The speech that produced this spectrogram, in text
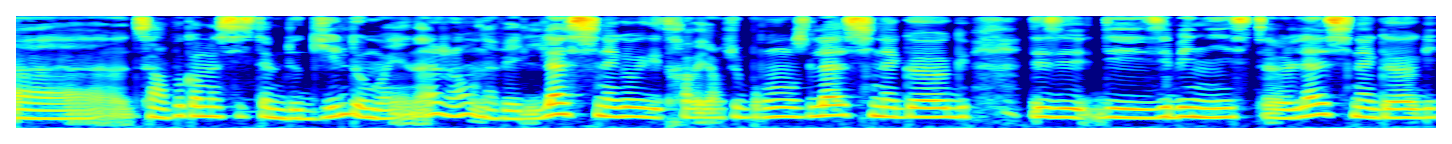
Euh, c'est un peu comme un système de guilde au Moyen-Âge. Hein. On avait la synagogue des travailleurs du bronze, la synagogue des, ébénistes, la synagogue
